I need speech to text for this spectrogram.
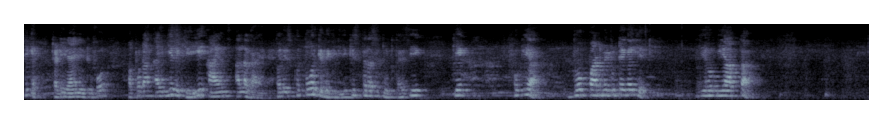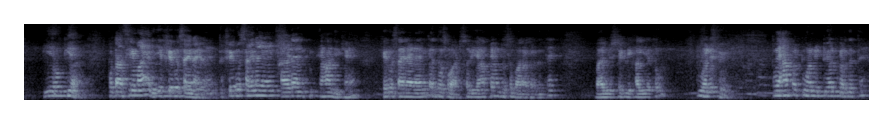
ठीक है, थर्टी नाइन इंटू फोर और पोटा ये देखिए, ये आयन अलग आयन है। पहले इसको तोड़ के देख लीजिए, किस तरह से टूटता है। इसी हो गया, दो पार्ट में टूटेगा ये। ये हो गया आपका। ये हो गया पोटासियम आयन, ये फेरोसाइनाइड आयन। तो फेरोसाइनाइड आयन यहाँ लिखे हैं। फेरोसाइन आयन का दो सौ आठ, सॉरी, यहाँ पे हम दो सौ बारह कर देते हैं। बाई मिस्टेक लिखा लिया तो टू हंड्रेड ट्वेल्व। तो यहाँ पर टू हंड्रेड ट्वेल्व कर देते हैं।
